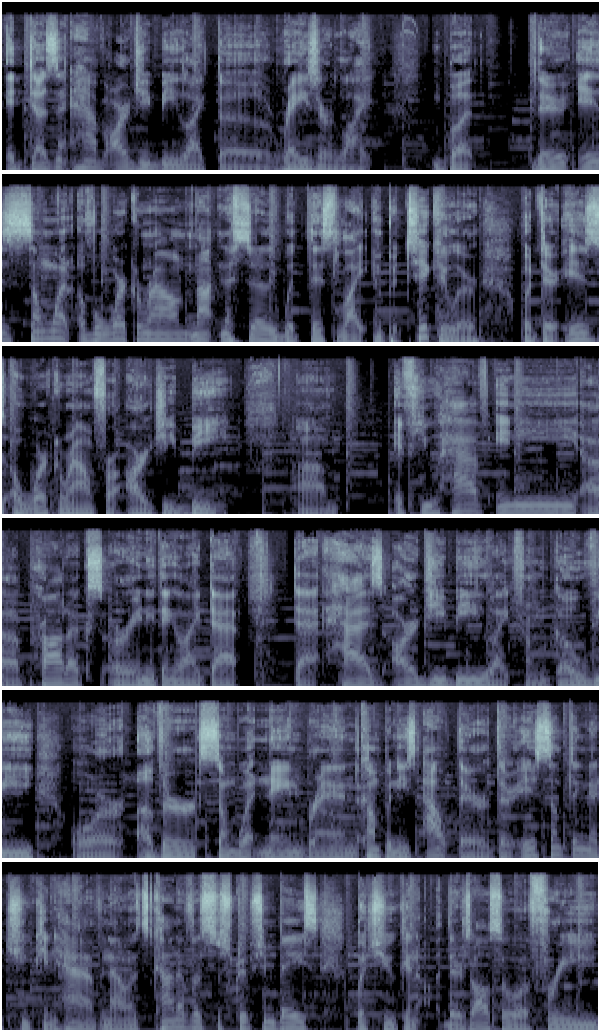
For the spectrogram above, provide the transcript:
It doesn't have RGB like the Razer light, but there is somewhat of a workaround, not necessarily with this light in particular, but there is a workaround for RGB. Um, if you have any uh, products or anything like that that has RGB, like from Govee or other somewhat name brand companies out there, there is something that you can have. Now it's kind of a subscription base, but you can. There's also a free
